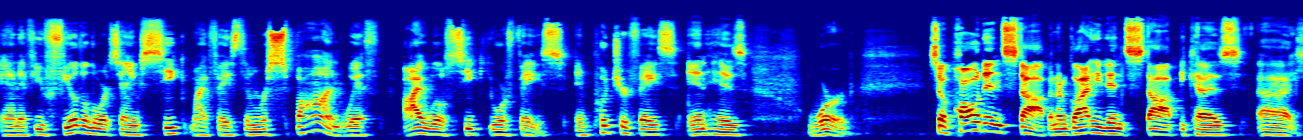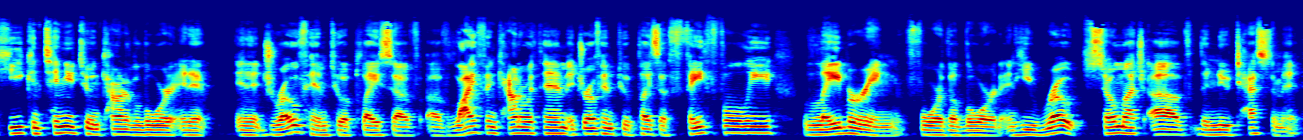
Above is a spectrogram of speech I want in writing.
And if you feel the Lord saying, Seek my face, then respond with, I will seek your face, and put your face in his word. So Paul didn't stop, and I'm glad he didn't stop because uh, he continued to encounter the Lord, and it and it drove him to a place of of life encounter with him. It drove him to a place of faithfully laboring for the Lord, and he wrote so much of the New Testament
